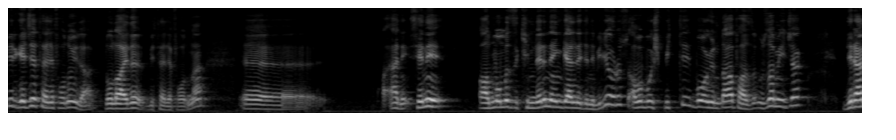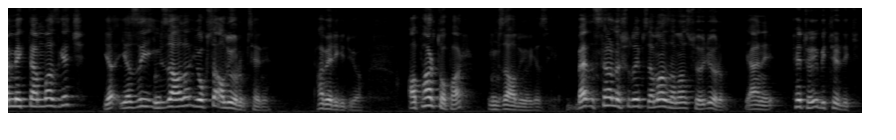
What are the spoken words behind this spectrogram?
bir gece telefonuyla, dolaylı bir telefonla eee, hani seni almamızı kimlerin engellediğini biliyoruz ama bu iş bitti. Bu oyun daha fazla uzamayacak. Direnmekten vazgeç. Ya- yazıyı imzala yoksa alıyorum seni. Haberi gidiyor. Apar topar imzalıyor yazıyı. Ben ısrarla şunu hep zaman zaman söylüyorum. Yani FETÖ'yü bitirdik.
